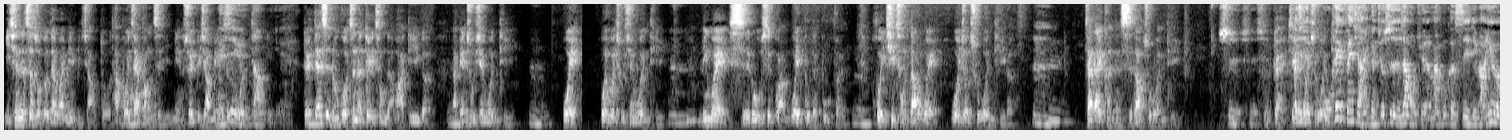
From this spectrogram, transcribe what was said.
以前的厕所都在外面比较多，它不会在房子里面，哦、所以比较没有这个问题。有道理耶。对，嗯、但是如果真的对冲的话，第一个哪边出现问题？嗯，胃。胃会出现问题，嗯，因为食路是管胃部的部分，嗯，晦气冲到胃，胃就出问题了，嗯，再来可能食道出问题，是是是，对，这些都是问题。我可以分享一个，就是让我觉得蛮不可思议的地方，因为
